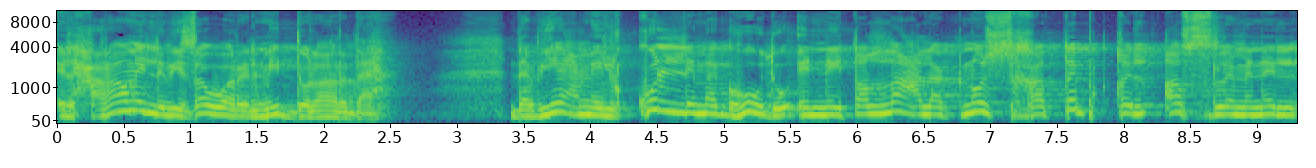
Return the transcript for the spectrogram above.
الحرامي اللي بيزور المية دولار ده ده بيعمل كل مجهوده إن يطلع لك نسخة طبق الأصل من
